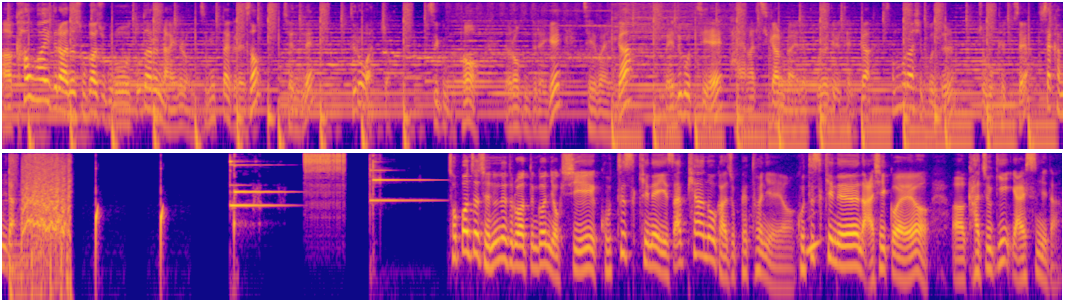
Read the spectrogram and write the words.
아, 카우하이드라는 소가죽으로 또 다른 라인을 런칭했다 그래서 제 눈에 들어왔죠. 지금부터 여러분들에게 제바이가 매드고트의 다양한 지갑 라인을 보여드릴 테니까 선물하실 분들 주목해 주세요. 시작합니다. 첫 번째 제 눈에 들어왔던 건 역시 고트 스킨의 이 사피아노 가죽 패턴이에요. 고트 스킨은 아실 거예요. 어, 가죽이 얇습니다.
